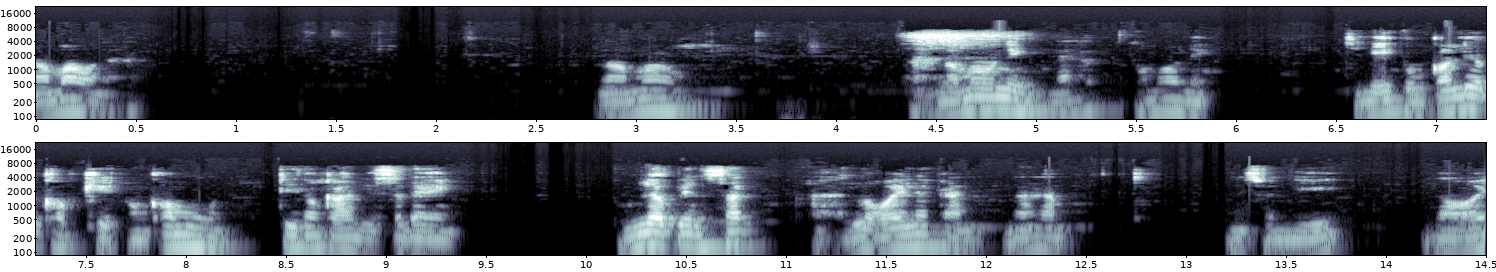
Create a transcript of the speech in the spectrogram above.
normal นะครับ normal normal 1 นะครับ normal 1 ทีนี้ผมก็เลือกขอบเขตของข้อมูลที่ต้องการจะแสดง ผมเลือกเป็นสักร้อยแล้วกันนะครับ ในส่วนนี้ร้อย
